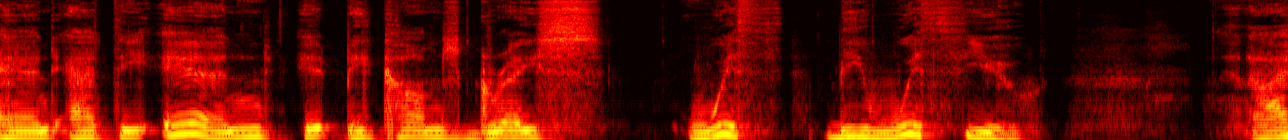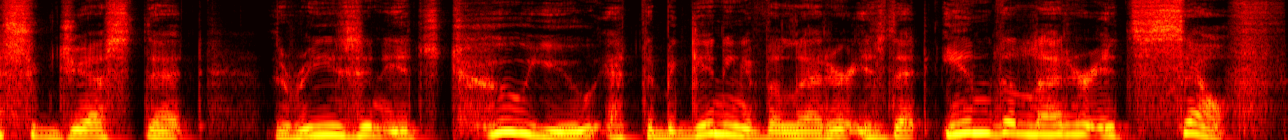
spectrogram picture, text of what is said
And at the end, it becomes grace with, be with you. And I suggest that the reason it's to you at the beginning of the letter is that in the letter itself,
